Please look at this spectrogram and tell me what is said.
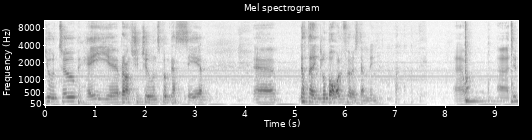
Youtube, hej eh, branschitunes.se. Eh, detta är en global föreställning. Uh, one, uh, two,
